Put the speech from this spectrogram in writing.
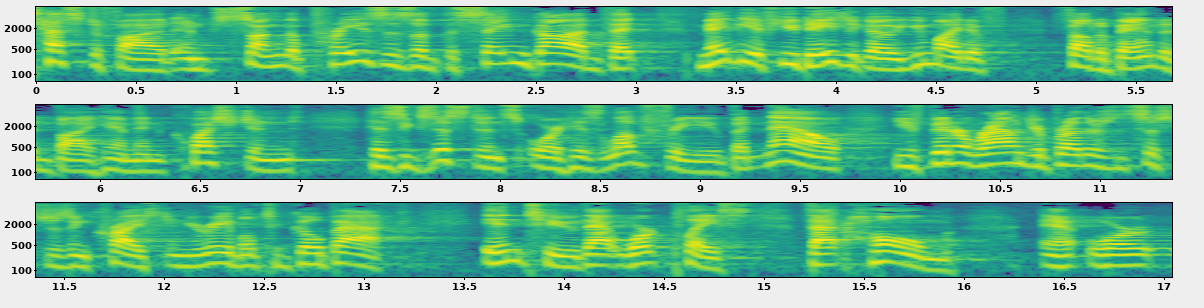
testified and sung the praises of the same God that maybe a few days ago you might have felt abandoned by him and questioned his existence or his love for you. But now you've been around your brothers and sisters in Christ and you're able to go back into that workplace, that home, eh, or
